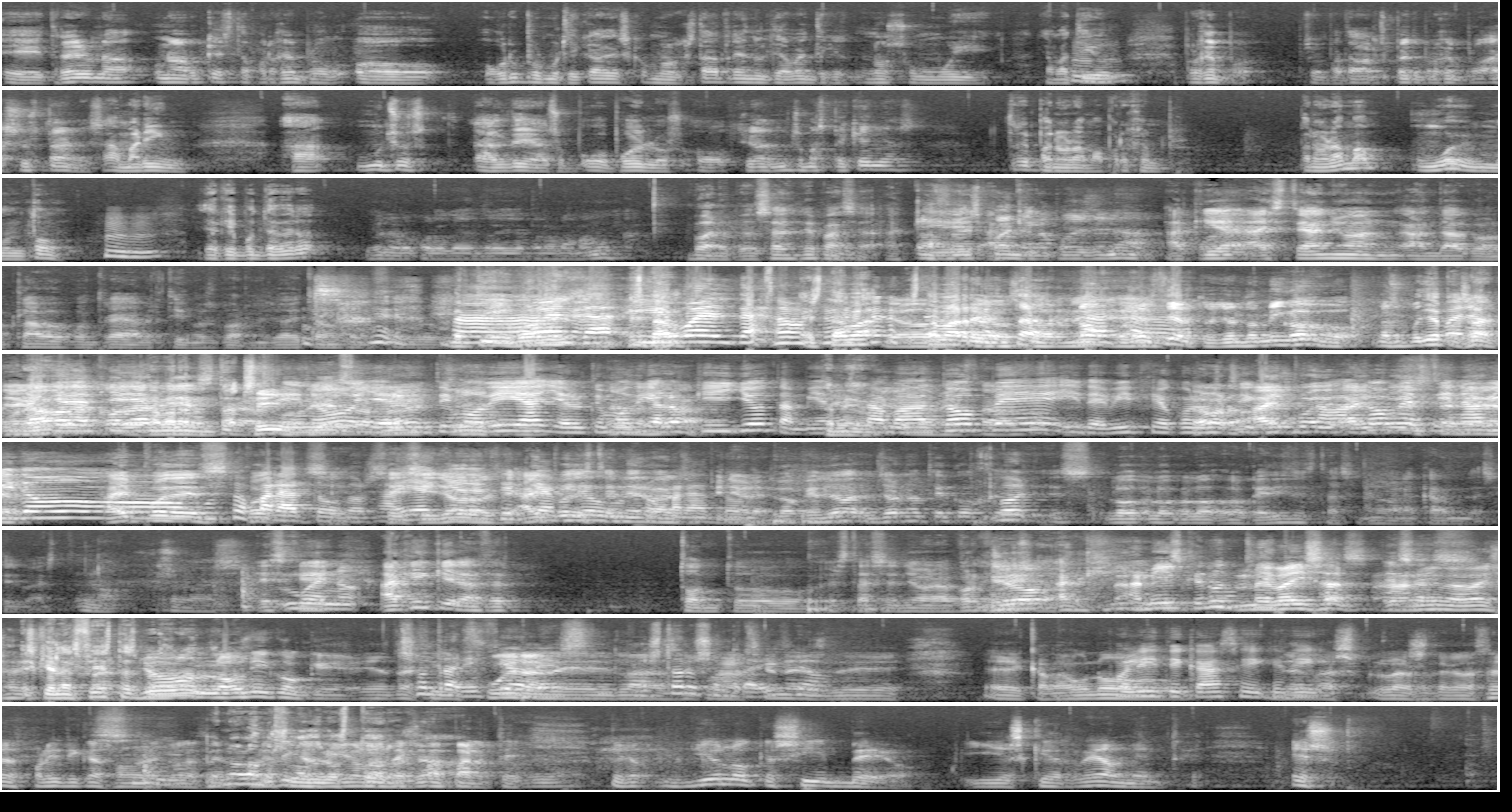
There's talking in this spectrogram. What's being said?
eh, traer una, una orquesta, por ejemplo, o, o grupos musicales como los que está trayendo últimamente, que no son muy llamativos. Por ejemplo, sin faltar al respeto, por ejemplo, a Sustanes, a Marín, a muchas aldeas o, o pueblos o ciudades mucho más pequeñas, trae Panorama, por ejemplo. Panorama mueve un montón. Y aquí en Pontevedra, yo no recuerdo que haya traído Panorama nunca. Bueno, pero ¿sabes qué pasa? Aquí, Plaza de España aquí- la puedes llenar. Aquí a este año han, han dado con el clavo contra Bertín Osborne. Yo ahí tengo que decirlo. Ah, Osborne vuelta, y estaba- vuelta. Estaba, Yo- estaba. Osborne, No, pero es cierto, yo el domingo ¿cómo? no se podía Bueno, pasar. Llegaba hay la cola y reventar, sí. Sí, ¿no? Y el último sí. día, y el último día. Loquillo también También. estaba a tope y de vicio con los bueno, chicos estaba a tope, tener- ha habido ahí puedes- gusto para todos. ahí hay que decir que ha puedes habido tener gusto varias para opiniones. todos. Lo que yo, no te coge Vol- es lo, que dice esta señora Carmen da Silva. esta. No, eso no es. Es que, Bueno. ¿a quién quiere hacer tonto esta señora? Porque Yo, aquí a mí, es que no me vais a, esas- a mí me vais a Es que las fiestas, Yo lo único que Son decir, fuera tradiciones, de los las toros son declaraciones de eh, cada uno Políticas, sí, que de digo. las, las declaraciones políticas son declaraciones Pero no políticas de los yo las toros, aparte. Pero yo lo que sí veo y es que realmente es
